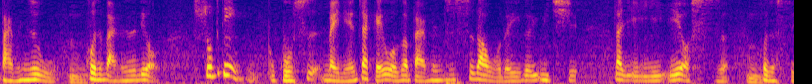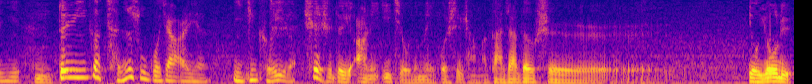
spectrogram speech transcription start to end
百分之五或者百分之六，说不定股市每年再给我个百分之四到五的一个预期。那也也也有十或者十一，嗯，对于一个成熟国家而言，已经可以了。确实，对于二零一九的美国市场呢，大家都是有忧虑、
